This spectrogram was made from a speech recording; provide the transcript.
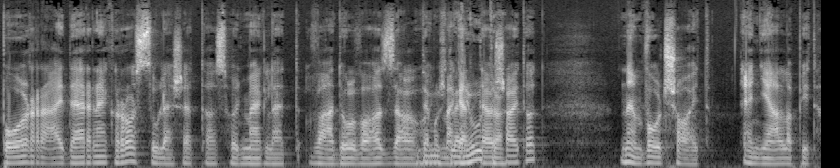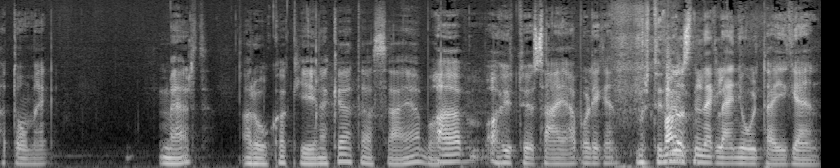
Paul Rydernek rosszul esett az, hogy meg lett vádolva azzal, De hogy most megette lenyúlta? a sajtot. Nem, volt sajt. Ennyi állapítható meg. Mert? A róka kiénekelte a szájából? A, a hűtő szájából, igen. Most Valószínűleg nem... lenyúlta, igen.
